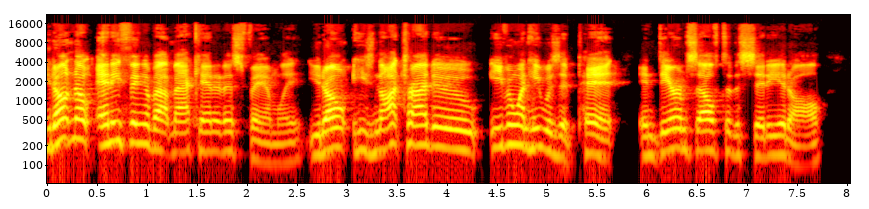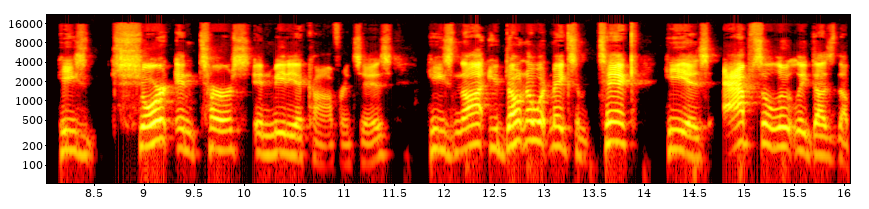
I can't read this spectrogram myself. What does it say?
You don't know anything about Matt Canada's family. You don't he's not tried to even when he was at Pitt endear himself to the city at all. He's short and terse in media conferences. He's not you don't know what makes him tick. He is absolutely does the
